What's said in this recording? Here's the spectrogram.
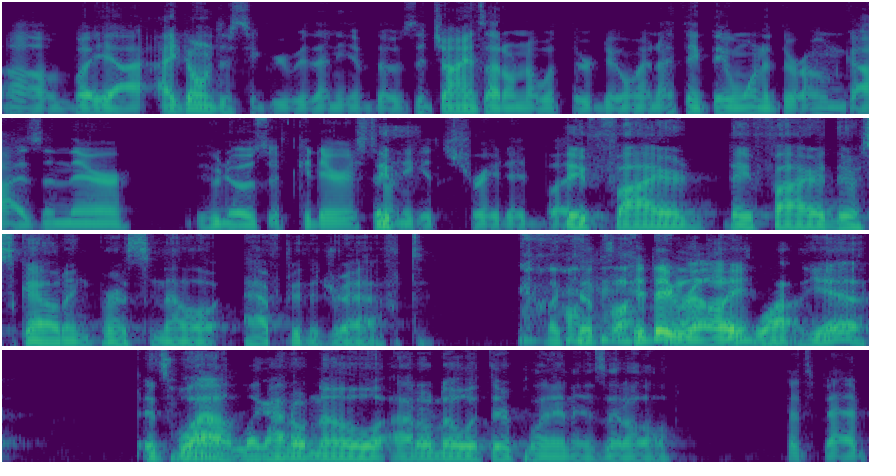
Um, but yeah, I don't disagree with any of those. The Giants, I don't know what they're doing. I think they wanted their own guys in there. Who knows if Kadarius Toney gets traded? But they fired they fired their scouting personnel after the draft. Like oh that's oh did they really? Yeah, it's wild. Wow. Like I don't know. I don't know what their plan is at all. That's bad.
